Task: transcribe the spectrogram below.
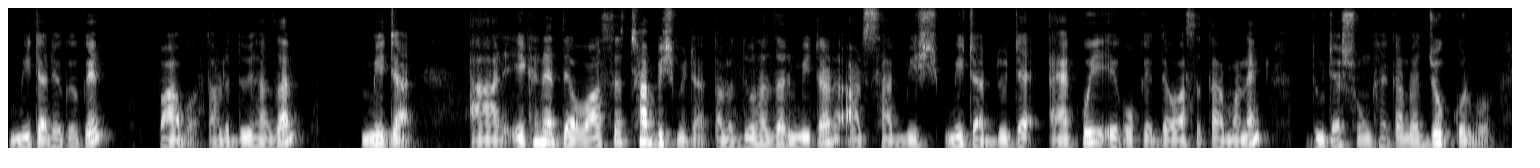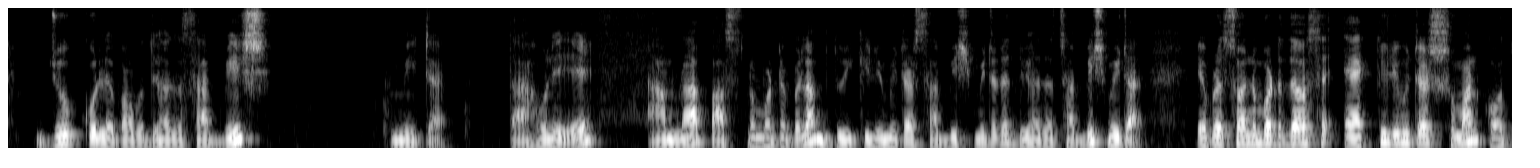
মিটার এককে পাবো, তাহলে দুই হাজার মিটার। আর এখানে দেওয়া আছে ছাব্বিশ মিটার, তাহলে দু হাজার মিটার আর ছাব্বিশ মিটার দুইটা একই এককে দেওয়া আছে, তার মানে দুইটা সংখ্যাকে আমরা যোগ করব। যোগ করলে পাবো দুই হাজার ছাব্বিশ মিটার। তাহলে আমরা পাঁচ নম্বরটা পেলাম দুই কিলোমিটার ছাব্বিশ মিটারে দুই হাজার ছাব্বিশ মিটার। এরপরে ছয় নম্বরটা দেওয়া আছে এক কিলোমিটার সমান কত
